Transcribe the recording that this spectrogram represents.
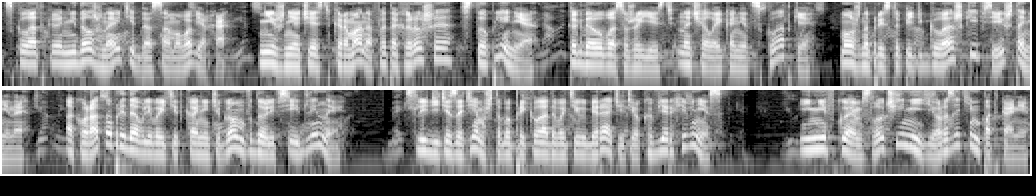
Складка не должна идти до самого верха. Нижняя часть карманов – это хорошее стоп-линия. Когда у вас уже есть начало и конец складки, можно приступить к глажке всей штанины. Аккуратно придавливайте ткань утюгом вдоль всей длины. Следите за тем, чтобы прикладывать и убирать утюг вверх и вниз. И ни в коем случае не ерзать им по ткани.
